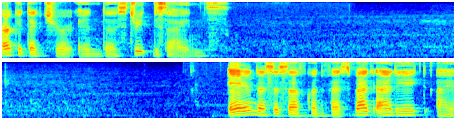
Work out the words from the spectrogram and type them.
architecture and the street designs. And as a self-confessed bag addict, I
